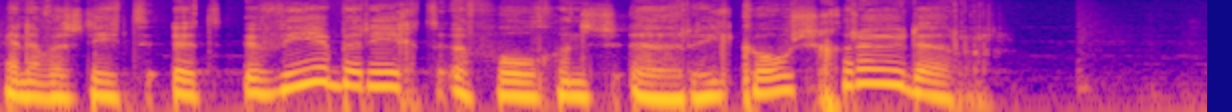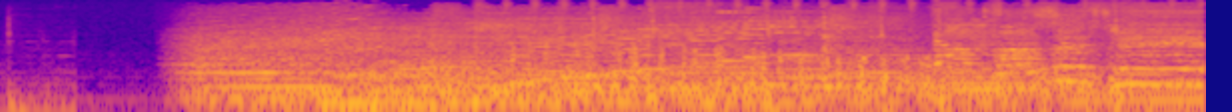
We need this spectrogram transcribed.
En dan was dit het weerbericht volgens Rico Schreuder. Dat was het weer.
